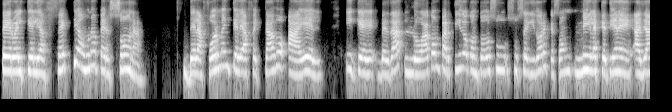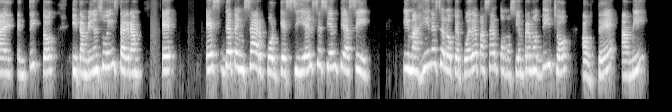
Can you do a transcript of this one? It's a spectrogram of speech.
pero el que le afecte a una persona de la forma en que le ha afectado a él, y que, ¿verdad? Lo ha compartido con todos sus seguidores, que son miles que tiene allá en, TikTok y también en su Instagram. Eh, es de pensar, porque si él se siente así, imagínese lo que puede pasar, como siempre hemos dicho, a usted, a mí,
